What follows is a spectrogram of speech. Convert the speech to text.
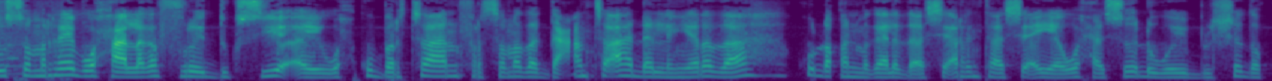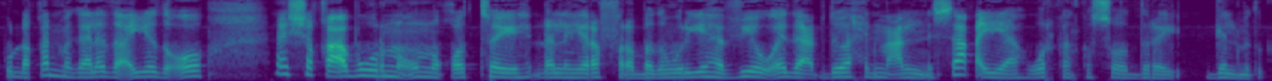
dhuusamareeb waxaa laga furay dugsiyo ay wax ku bartaan farsamada gacanta ah dhalinyarada ku dhaqan magaaladaasi. Arintaasi ayaa waxaa soo dhoweeyey bulshada ku dhaqan magaalada iyada oo ay shaqo abuurna u noqotay dhalinyaro fara badan. Wariyaha v o eda cabdiwaaxid macalin isaaq ayaa warkan ka soo diray galmudug.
